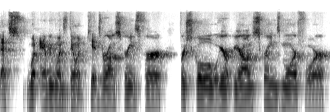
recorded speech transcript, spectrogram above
that's what everyone's doing. Kids were on screens for for school. You're you're on screens more for.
